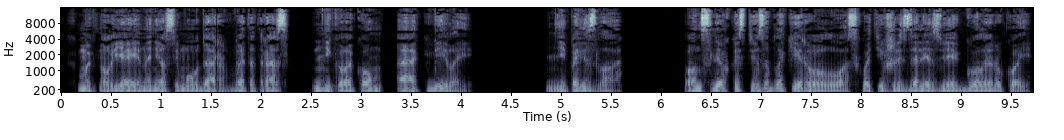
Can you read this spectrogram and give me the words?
— хмыкнул я и нанес ему удар, в этот раз не кулаком, а аквилой. Не повезло. Он с легкостью заблокировал его, схватившись за лезвие голой рукой.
